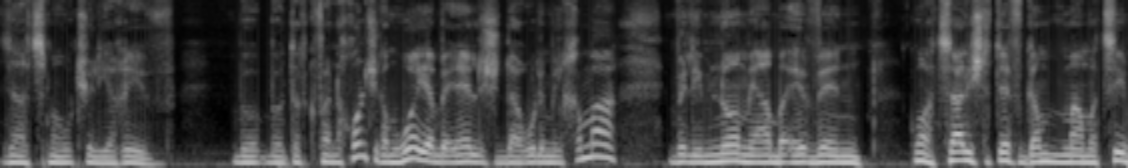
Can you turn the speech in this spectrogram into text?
זה העצמאות של יריב. באותה תקופה. נכון שגם הוא היה בין אלה שדהרו למלחמה ולמנוע מאבא אבן, כלומר צה"ל להשתתף גם במאמצים,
